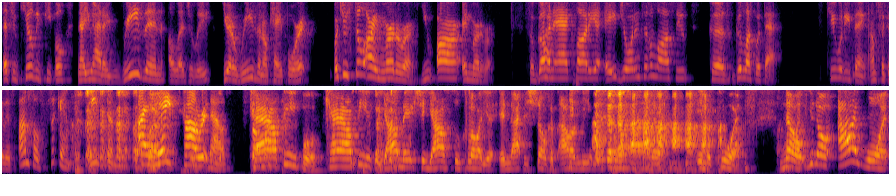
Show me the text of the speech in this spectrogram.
that you killed these people. Now you had a reason, allegedly. You had a reason, okay, for it, but you still are a murderer. You are a murderer. So go ahead and add Claudia A. Jordan to the lawsuit because good luck with that. Q, what do you think? I'm sick of this. I'm so sick of him. I hate him. I hate Kyle Rittenhouse. So Cal much. people, Cal people, y'all make sure y'all sue Claudia and not the show because I don't need my in the courts. No, you know, I want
